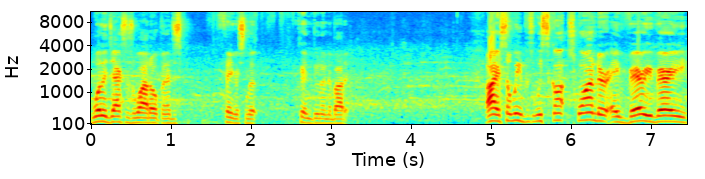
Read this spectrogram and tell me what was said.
Willie Jackson's wide open. I just finger slipped. Couldn't do nothing about it. All right, so we we squander a very, very,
